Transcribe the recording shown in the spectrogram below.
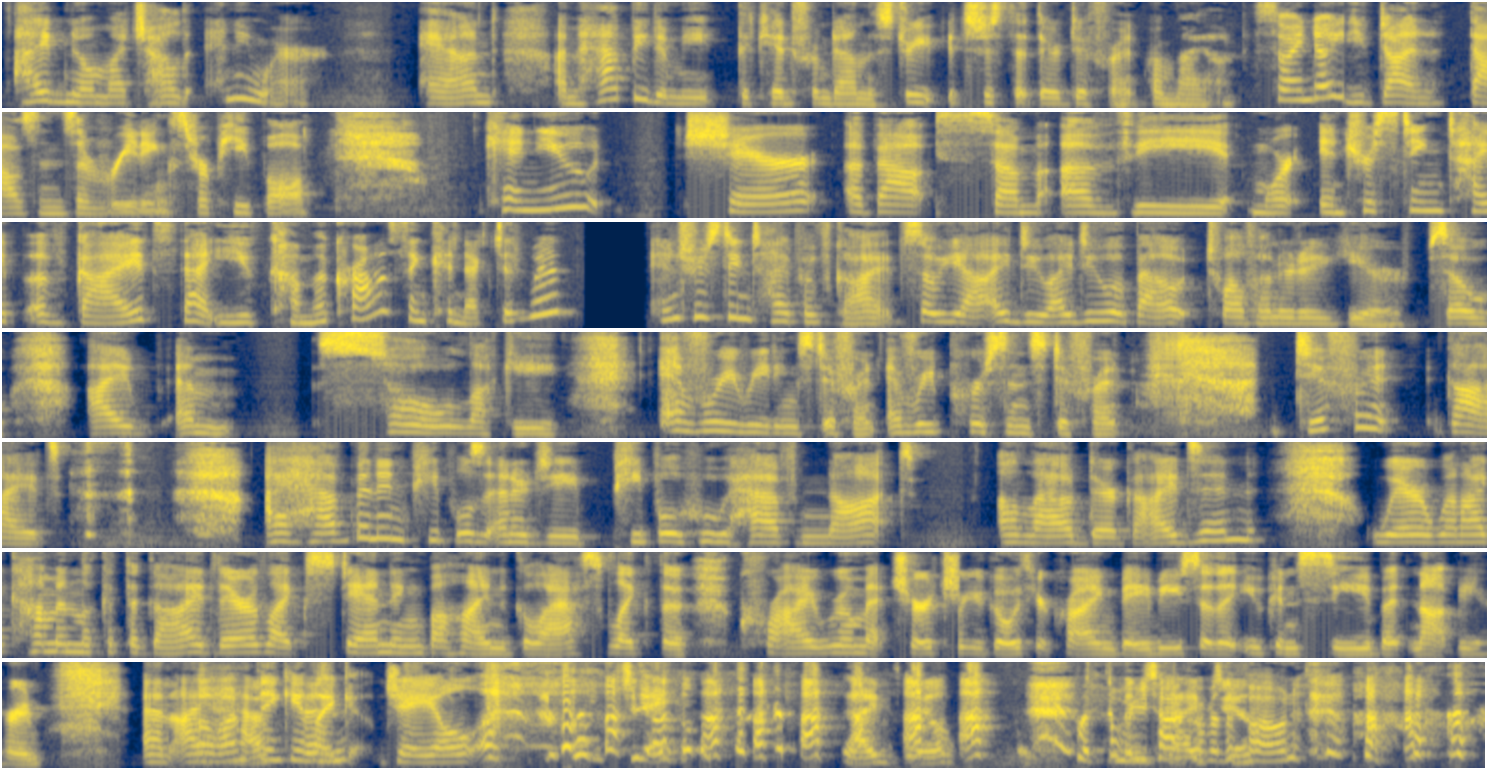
I'd know my child anywhere. And I'm happy to meet the kid from down the street. It's just that they're different from my own. So I know you've done thousands of readings for people. Can you share about some of the more interesting type of guides that you've come across and connected with? Interesting type of guide. So yeah, I do. I do about 1200 a year. So I am so lucky. Every reading's different. Every person's different. Different guides. I have been in people's energy, people who have not allowed their guides in where when I come and look at the guide, they're like standing behind glass, like the cry room at church where you go with your crying baby so that you can see but not be heard. And I oh, I'm thinking been, like jail. jail. guide jail. Put them in talk over jail. the phone.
